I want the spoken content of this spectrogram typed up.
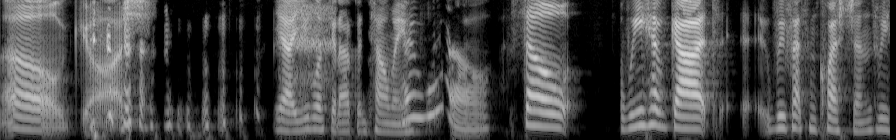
Oh gosh. Yeah, you look it up and tell me. I will. So we have got eh, we've got some questions. We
